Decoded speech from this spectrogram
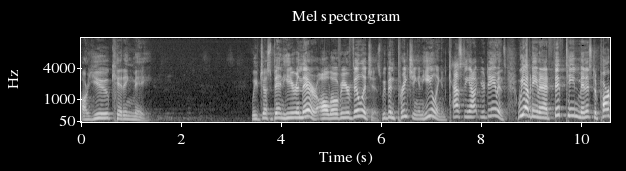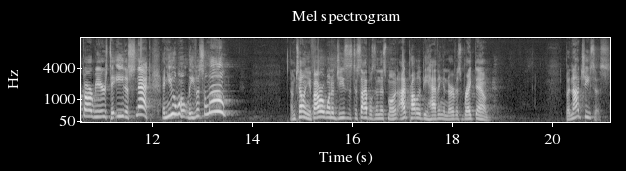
Are you kidding me? We've just been here and there all over your villages. We've been preaching and healing and casting out your demons. We haven't even had 15 minutes to park our rears to eat a snack, and you won't leave us alone. I'm telling you, if I were one of Jesus' disciples in this moment, I'd probably be having a nervous breakdown. But not Jesus.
